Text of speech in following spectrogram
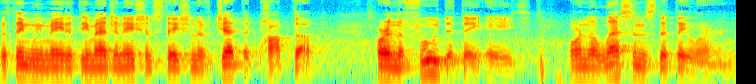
the thing we made at the imagination station of Jet that popped up, or in the food that they ate, or in the lessons that they learned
